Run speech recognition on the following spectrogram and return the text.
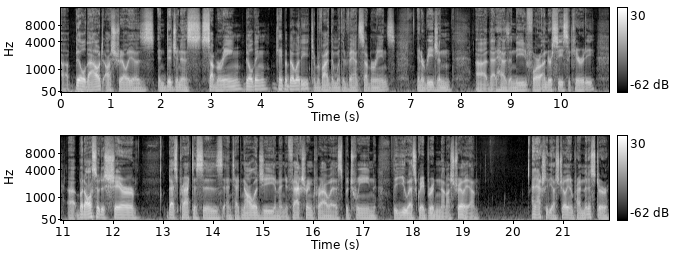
uh, build out Australia's indigenous submarine building capability to provide them with advanced submarines in a region uh, that has a need for undersea security, uh, but also to share best practices and technology and manufacturing prowess between the US, Great Britain, and Australia. And actually, the Australian Prime Minister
